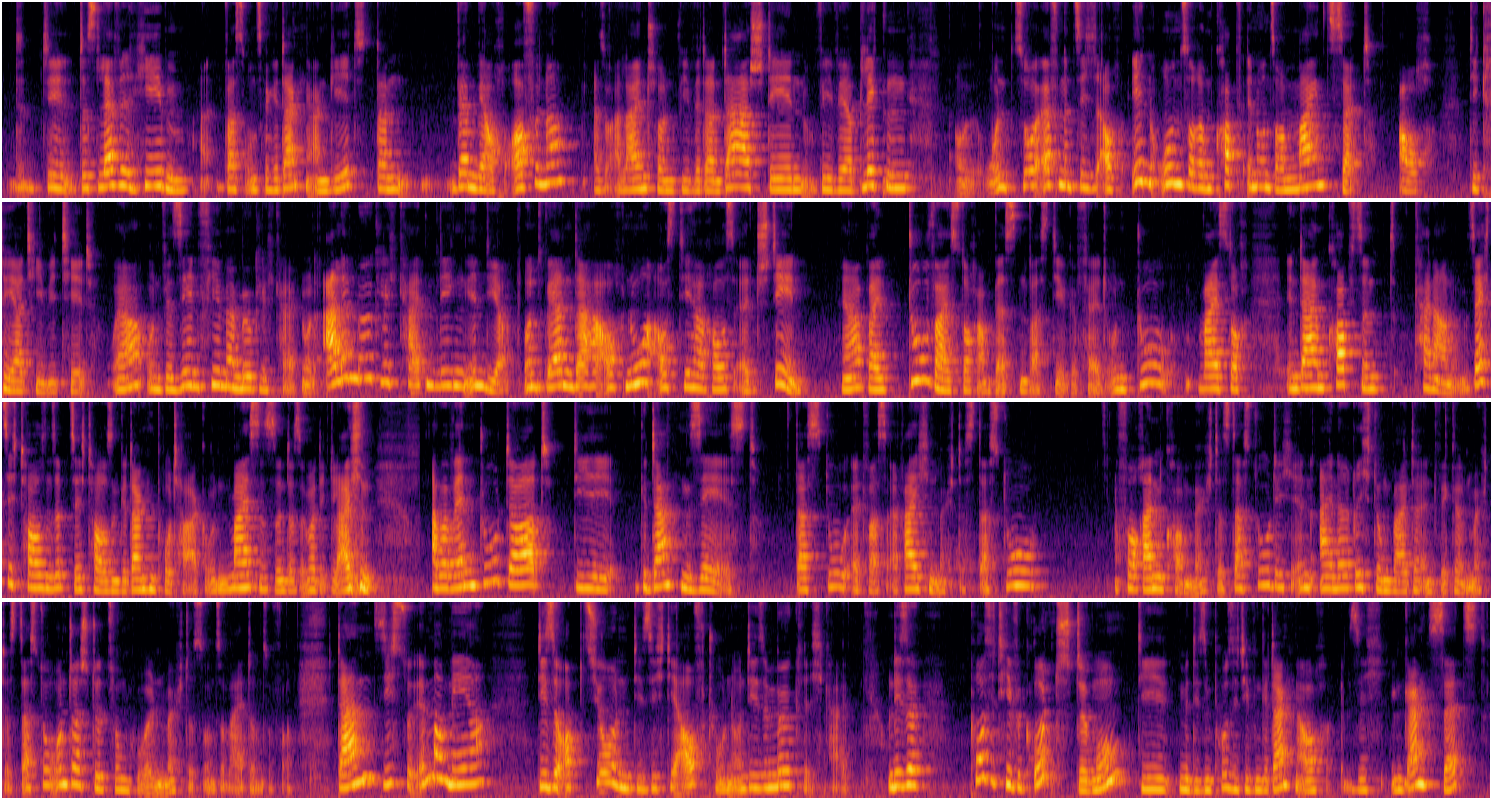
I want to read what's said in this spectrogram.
die, das Level heben, was unsere Gedanken angeht, dann werden wir auch offener, also allein schon, wie wir dann dastehen, wie wir blicken. Und so öffnet sich auch in unserem Kopf, in unserem Mindset auch die Kreativität. Ja? Und wir sehen viel mehr Möglichkeiten. Und alle Möglichkeiten liegen in dir und werden daher auch nur aus dir heraus entstehen. Ja, weil du weißt doch am besten, was dir gefällt. Und du weißt doch, in deinem Kopf sind, keine Ahnung, 60.000, 70.000 Gedanken pro Tag. Und meistens sind das immer die gleichen. Aber wenn du dort die Gedanken sähst, dass du etwas erreichen möchtest, dass du vorankommen möchtest, dass du dich in eine Richtung weiterentwickeln möchtest, dass du Unterstützung holen möchtest und so weiter und so fort, dann siehst du immer mehr, diese Optionen, die sich dir auftun und diese Möglichkeit. Und diese positive Grundstimmung, die mit diesem positiven Gedanken auch sich in Gang setzt,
